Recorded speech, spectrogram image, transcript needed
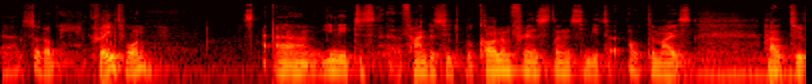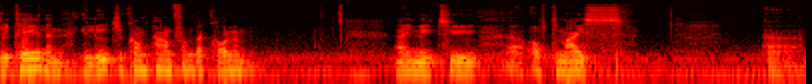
uh, sort of create one um, you need to uh, find a suitable column, for instance. You need to optimize how to retain and elute your compound from that column. Uh, you need to uh, optimize um,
